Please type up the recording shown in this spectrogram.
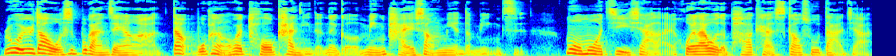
如果遇到我是不敢怎样啊，但我可能会偷看你的那个名牌上面的名字，默默记下来，回来我的 podcast 告诉大家，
